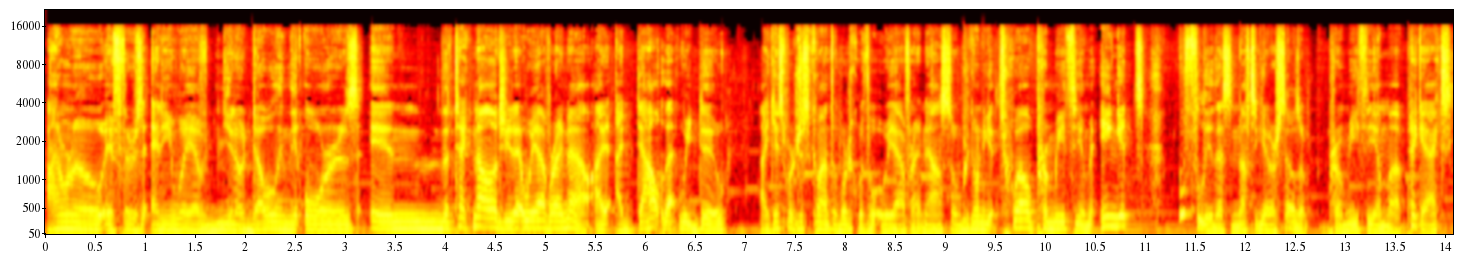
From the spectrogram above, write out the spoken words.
I don't know if there's any way of, you know, doubling the ores in the technology that we have right now. I, I doubt that we do. I guess we're just going to have to work with what we have right now. So we're going to get 12 promethium ingots. Hopefully that's enough to get ourselves a promethium uh, pickaxe,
